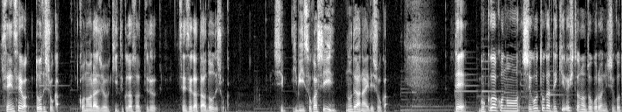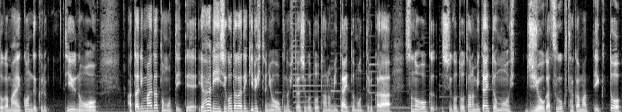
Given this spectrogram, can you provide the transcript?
先生はどうでしょうか？このラジオを聴いてくださってる先生方はどうでしょうか？日々忙しいのではないでしょうか？で僕はこの仕事ができる人のところに仕事が舞い込んでくるっていうのを当たり前だと思っていてやはり仕事ができる人に多くの人は仕事を頼みたいと思ってるからその多く仕事を頼みたいと思う需要がすごく高まっていくと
